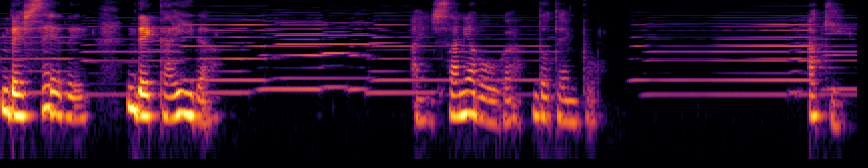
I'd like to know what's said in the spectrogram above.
de sede, de caída. A insania boga do tempo. Aquí.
